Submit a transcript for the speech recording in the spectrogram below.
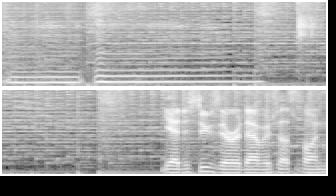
-mm -mm yeah, just do zero damage, that's fine.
